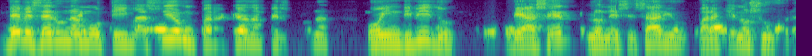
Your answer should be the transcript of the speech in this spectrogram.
debe ser una motivación para cada persona o individuo de hacer lo necesario para que no sufra.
